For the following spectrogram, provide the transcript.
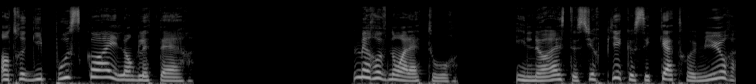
entre Guipúzcoa et l'Angleterre. Mais revenons à la tour. Il ne reste sur pied que ces quatre murs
